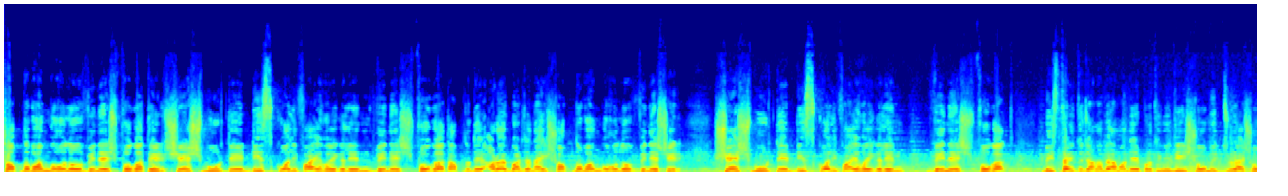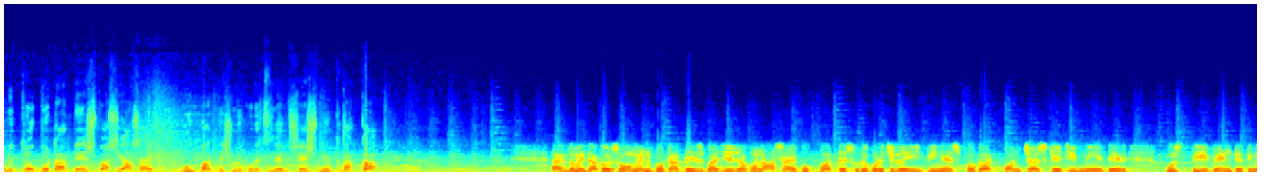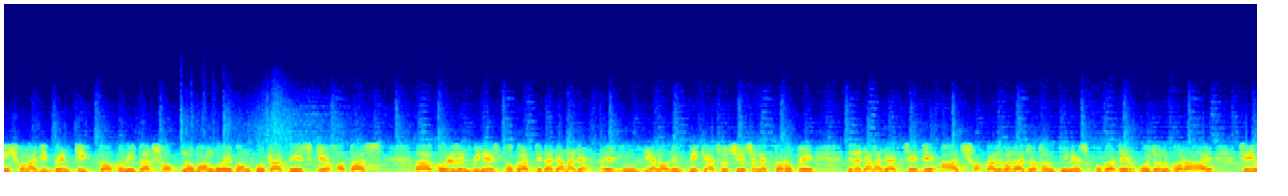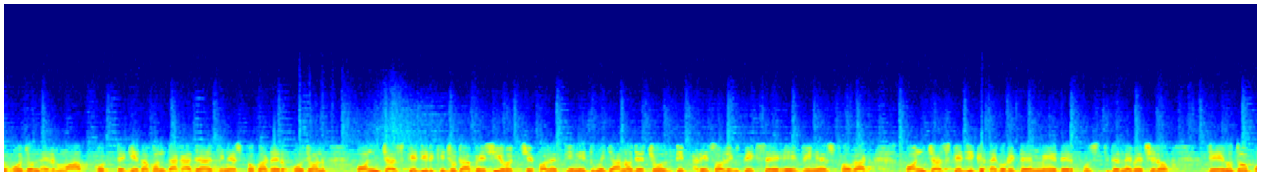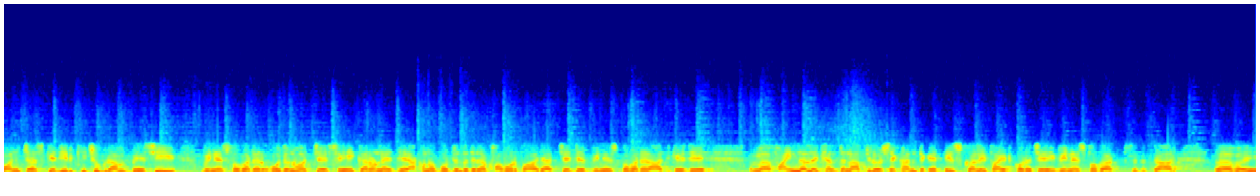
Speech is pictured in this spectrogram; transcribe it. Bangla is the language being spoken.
স্বপ্নভঙ্গ হলো বিনেশ ফোগাতের। শেষ মুহূর্তে ডিসকোয়ালিফাই হয়ে গেলেন বিনেশ ফোগাত। আপনাদের আরও একবার জানাই, স্বপ্নভঙ্গ হলো বিনেশের শেষ মুহূর্তে ডিসকোয়ালিফাই হয়ে গেলেন বিনেশ ফোগাত। বিস্তারিত জানাবে আমাদের প্রতিনিধি সৌমিত্র রায় সৌমিত্র, গোটা দেশবাসী আশায় বুক বাঁধতে শুরু করেছিলেন। শেষ মুহূর্তে ধাক্কা? একদমই দেখো সৌমেন, গোটা দেশবাসী যখন আশায় বুক বাঁধতে শুরু করেছিল এই ভিনেশ ফোগাট পঞ্চাশ কেজি মেয়েদের কুস্তি ইভেন্টে তিনি সোনা জিতবেন ঠিক তখনই তার স্বপ্নভঙ্গ এবং গোটা দেশকে হতাশ করলেন ভিনেশ ফোগাট, যেটা জানা যাচ্ছে ইন্ডিয়ান অলিম্পিক অ্যাসোসিয়েশনের তরফে, যেটা জানা যাচ্ছে যে আজ সকালবেলা যখন ভিনেশ ফোগাটের ওজন করা হয়, সেই ওজনের মাপ করতে গিয়ে তখন দেখা যায় ভিনেশ ফোগাটের ওজন পঞ্চাশ কেজির কিছুটা বেশি হচ্ছে। ফলে তিনি, তুমি জানো যে চলতি প্যারিস অলিম্পিক্সে এই ভিনেশ ফোগাট পঞ্চাশ কেজি ক্যাটাগরিতে মেয়েদের কুস্তিতে নেমেছিল। যেহেতু পঞ্চাশ কেজির কিছু গ্রাম বেশি ভিনেশ ফোগাটের ওজন হচ্ছে, সেই কারণে যে এখনও পর্যন্ত যেটা খবর পাওয়া যাচ্ছে যে ভিনেশ ফোগাটের আজকে যে ফাইনালে খেলতে নামছিল, সেখান থেকে ডিসকোয়ালিফাইড করেছে এই ভিনেশ ফোগাট। তার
